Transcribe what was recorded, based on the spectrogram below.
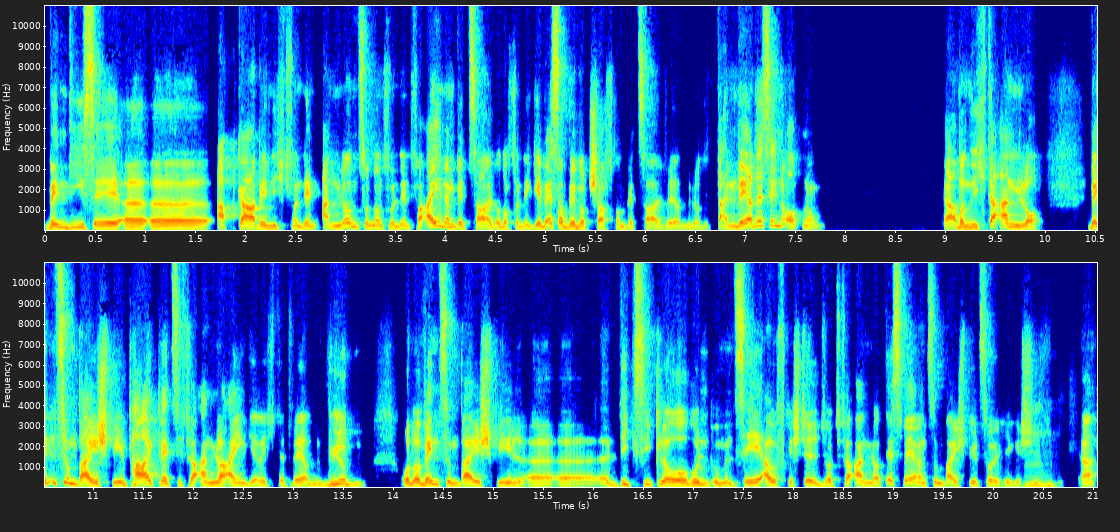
wenn diese äh, äh, Abgabe nicht von den Anglern, sondern von den Vereinen bezahlt oder von den Gewässerbewirtschaftern bezahlt werden würde. Dann wäre das in Ordnung. Ja, aber nicht der Angler. Wenn zum Beispiel Parkplätze für Angler eingerichtet werden würden oder wenn zum Beispiel äh, äh, Dixie-Klo rund um den See aufgestellt wird für Angler, das wären zum Beispiel solche Geschichten. Mhm. Ja?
